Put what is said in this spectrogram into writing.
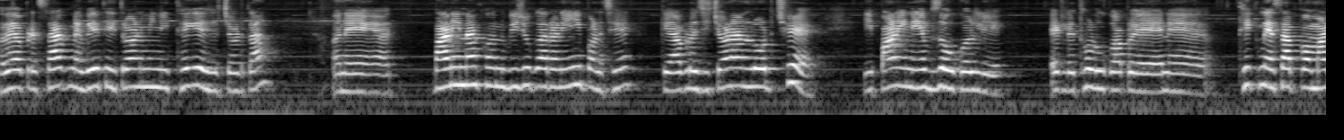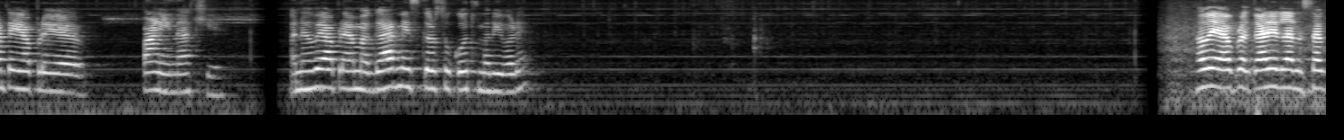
હવે આપણે શાકને બેથી ત્રણ મિનિટ થઈ ગઈ છે ચડતા. અને પાણી નાખવાનું બીજું કારણ એ પણ છે કે આપણે જે ચણાનો લોટ છે એ પાણીને એબ્ઝર્વ કરી લઈએ. એટલે થોડુંક આપણે એને થિકનેસ આપવા માટે આપણે પાણી નાખીએ. અને હવે આપણે આમાં ગાર્નિશ કરશું કોથમરી વડે. હવે આપણે કારેલાનું શાક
